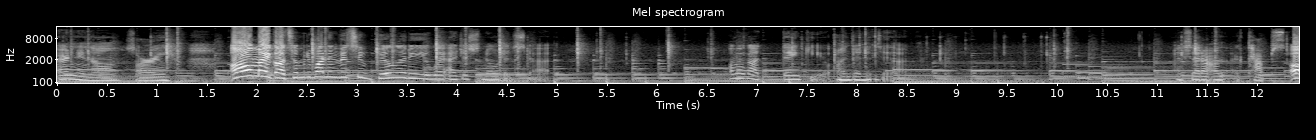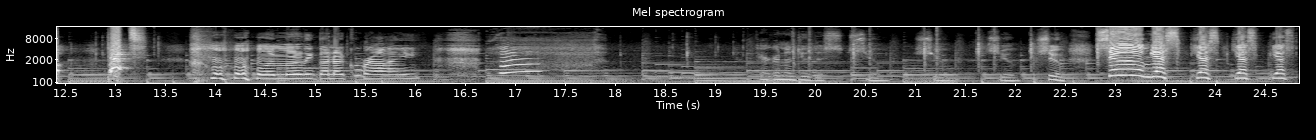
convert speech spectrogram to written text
I don't even know. Sorry. Oh my god, somebody bought invincibility. Wait, I just noticed that. My god, thank you. I didn't say that. I said it on caps. Oh, what? I'm really gonna cry. okay, we're gonna do this soon, soon, soon, soon, soon. Yes, yes, yes, yes.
